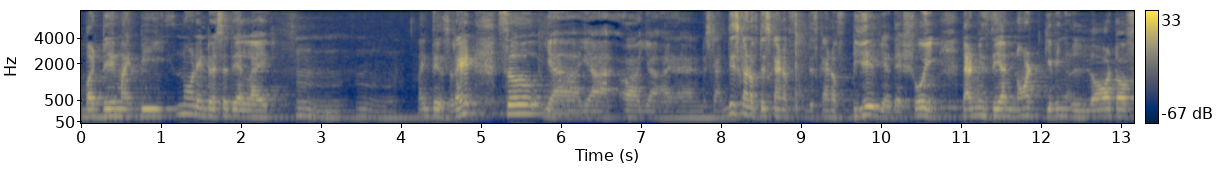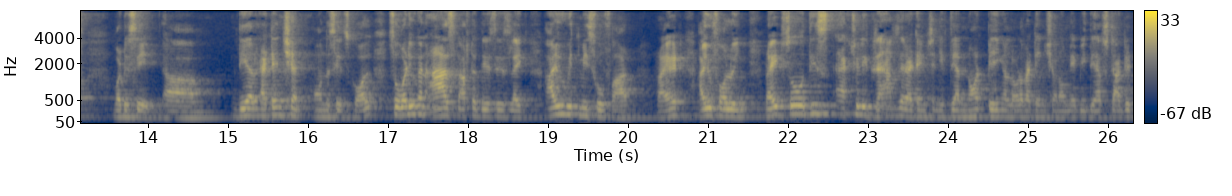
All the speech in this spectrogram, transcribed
but they might be not interested they are like hmm, hmm like this right? So yeah yeah uh, yeah I, I, understand. This kind of this kind of this kind of behavior they're showing that means they are not giving a lot of what you say um, their attention on the sales call. So what you can ask after this is like are you with me so far right? Are you following right? So this actually grabs their attention if they are not paying a lot of attention or maybe they have started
